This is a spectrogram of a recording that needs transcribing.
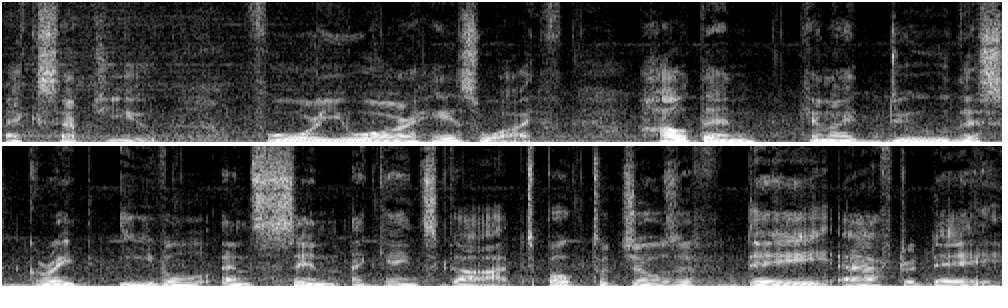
except you, for you are his wife. How then can I do this great evil and sin against God? Spoke to Joseph day after day,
